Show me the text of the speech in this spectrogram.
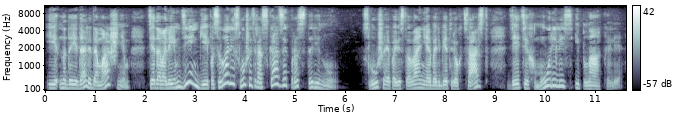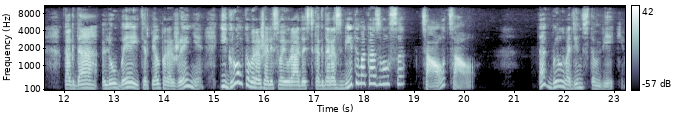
и надоедали домашним, те давали им деньги и посылали слушать рассказы про старину. Слушая повествование о борьбе трех царств, дети хмурились и плакали. Когда Любей терпел поражение, и громко выражали свою радость, когда разбитым оказывался Цао-Цао. Так было в XI веке.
